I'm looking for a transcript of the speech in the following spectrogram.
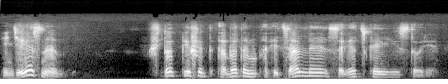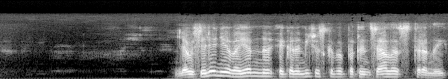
Интересно, что пишет об этом официальная советская история. Для усиления военно-экономического потенциала страны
